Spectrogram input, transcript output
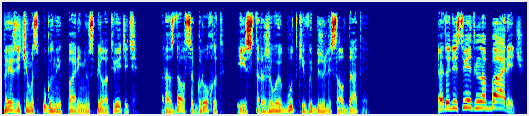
Прежде чем испуганный парень успел ответить, раздался грохот, и из сторожевой будки выбежали солдаты. «Это действительно Барич!»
